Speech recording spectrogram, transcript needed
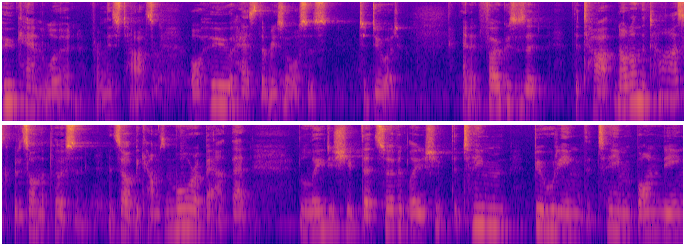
who can learn from this task or who has the resources to do it. And it focuses it the ta- not on the task, but it's on the person. And so it becomes more about that leadership, that servant leadership, the team building, the team bonding,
